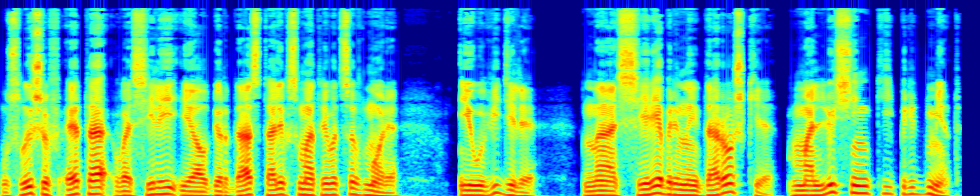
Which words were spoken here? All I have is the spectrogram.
Услышав это, Василий и Алберда стали всматриваться в море и увидели на серебряной дорожке малюсенький предмет.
